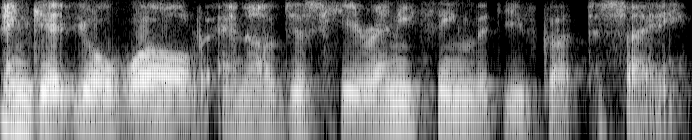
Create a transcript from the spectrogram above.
and get your world, and I'll just hear anything that you've got to say.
